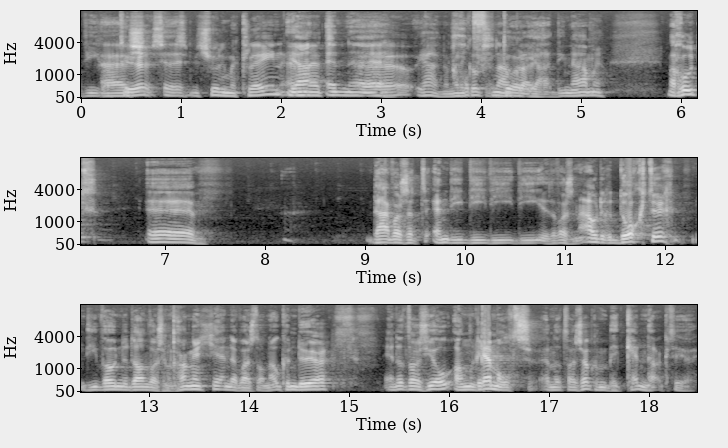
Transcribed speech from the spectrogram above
die Eh, acteur. met Shirley MacLaine en ja, met... en, eh, eh, ja, dan ben ik ook zijn naam kwijt. Ja, die namen. Maar goed, daar was het. En die, die, die, die, er was een oudere dokter, die woonde dan, was een gangetje en daar was dan ook een deur. En dat was Johan Remmels, en dat was ook een bekende acteur.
